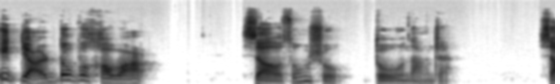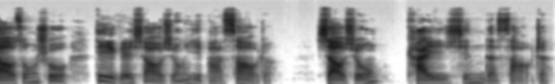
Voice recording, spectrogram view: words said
一点儿都不好玩。”小松鼠嘟囔着。小松鼠递给小熊一把扫帚，小熊。开心的扫着，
